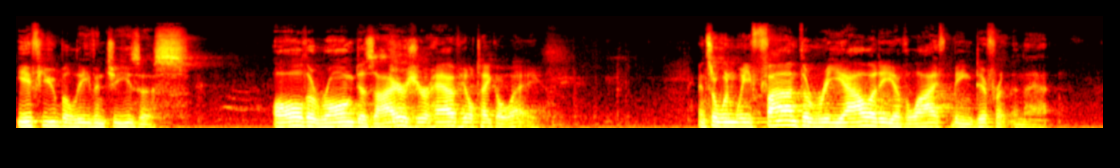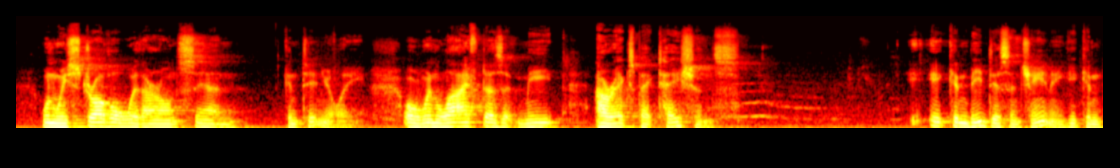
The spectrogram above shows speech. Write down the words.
If you believe in Jesus, all the wrong desires you have, he'll take away. And so when we find the reality of life being different than that, when we struggle with our own sin continually, or when life doesn't meet our expectations, it can be disenchanting. It can,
